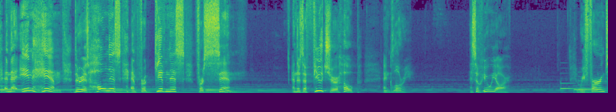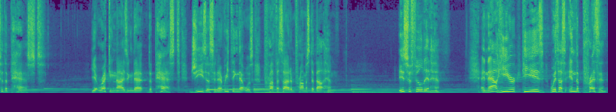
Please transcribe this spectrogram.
and that in him there is wholeness and forgiveness for sin. And there's a future hope and glory. And so here we are, referring to the past yet recognizing that the past, Jesus, and everything that was prophesied and promised about him is fulfilled in him. And now here he is with us in the present,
